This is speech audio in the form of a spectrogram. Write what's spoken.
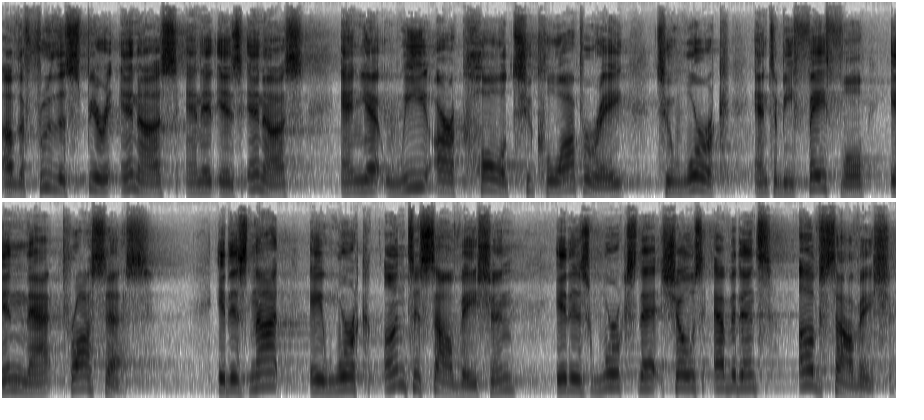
of the fruit of the Spirit in us, and it is in us, and yet we are called to cooperate, to work, and to be faithful in that process. It is not a work unto salvation, it is works that shows evidence of salvation.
